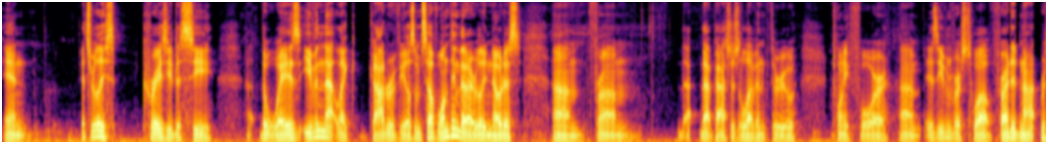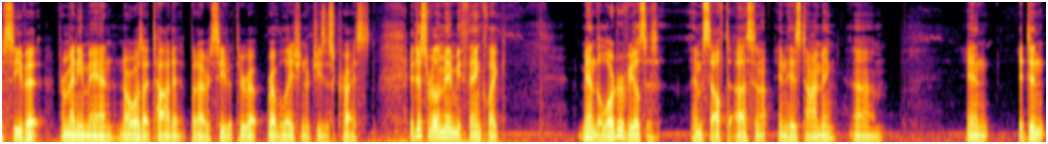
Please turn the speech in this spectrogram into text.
and it's really crazy to see the ways even that like God reveals Himself. One thing that I really noticed um, from that that passage eleven through twenty four um, is even verse twelve. For I did not receive it from any man, nor was I taught it, but I received it through re- revelation of Jesus Christ. It just really made me think like, man, the Lord reveals Himself to us in in His timing, um, and it didn't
